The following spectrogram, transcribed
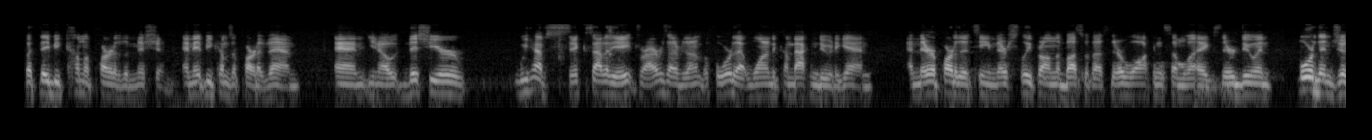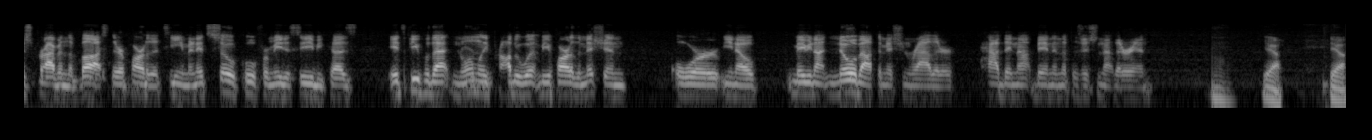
but they become a part of the mission and it becomes a part of them. And, you know, this year we have six out of the eight drivers that have done it before that wanted to come back and do it again. And they're a part of the team. They're sleeping on the bus with us. They're walking some legs. They're doing more than just driving the bus. They're a part of the team. And it's so cool for me to see because it's people that normally probably wouldn't be a part of the mission or, you know, maybe not know about the mission rather had they not been in the position that they're in. Yeah. Yeah.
